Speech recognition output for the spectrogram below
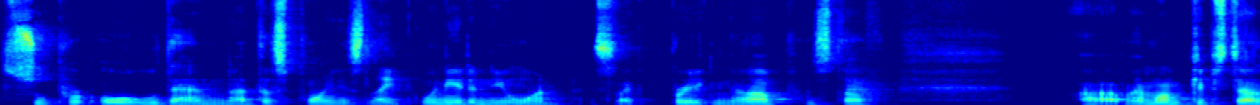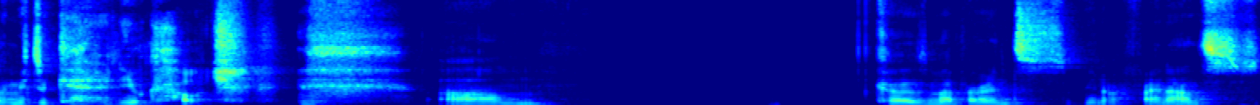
super old and at this point it's like we need a new one it's like breaking up and stuff uh, my mom keeps telling me to get a new couch. Um because my parents you know finance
